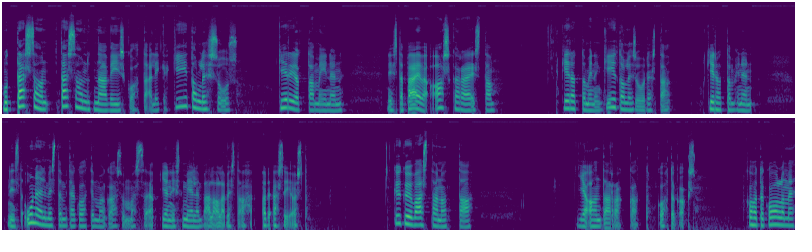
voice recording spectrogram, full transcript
Mutta tässä on, tässä on nyt nämä viisi kohtaa, eli kiitollisuus, kirjoittaminen niistä päiväaskareista, kirjoittaminen kiitollisuudesta, kirjoittaminen niistä unelmista, mitä kohti mä oon kasvamassa ja niistä mielen päällä olevista asioista. Kyky vastaanottaa ja antaa rakkautta. Kohta kaksi. Kohta kolme.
